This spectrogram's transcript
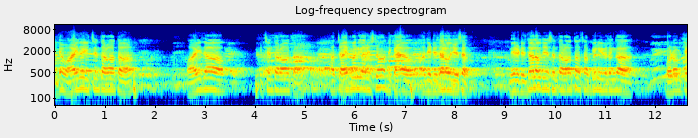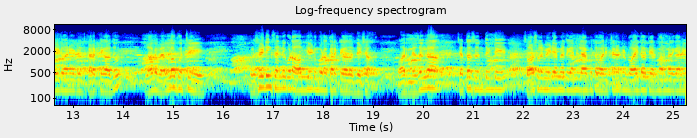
అంటే వాయిదా ఇచ్చిన తర్వాత వాయిదా ఇచ్చిన తర్వాత అది చైర్మన్ గారి ఇష్టం అది క్యా అది డిజాల్వ్ చేశారు. మీరు డిజాల్వ్ చేసిన తర్వాత సభ్యులు ఈ విధంగా గొడవ చేయడం అనేటువంటి కరెక్ట్ కాదు. ఇలాగ వెళ్ళలోకి వచ్చి ప్రొసీడింగ్స్ అన్నీ కూడా ఆఫ్ చేయడం కూడా కరెక్ట్ కాదు అధ్యక్ష. వారు నిజంగా చిత్తశుద్ధి సోషల్ మీడియా మీద కానీ లేకపోతే వారు ఇచ్చినటువంటి వాయిదా తీర్మానం మీద కానీ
